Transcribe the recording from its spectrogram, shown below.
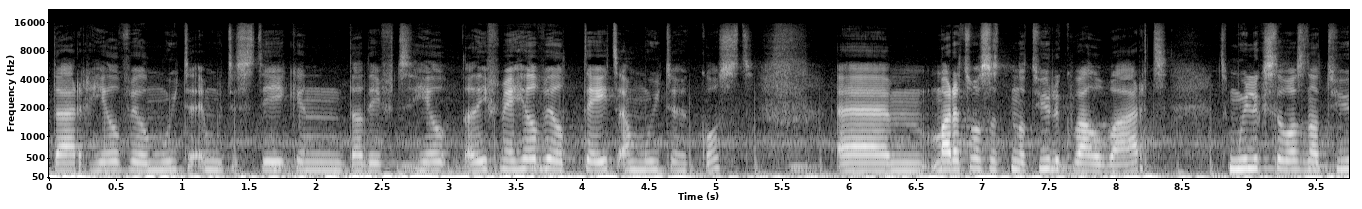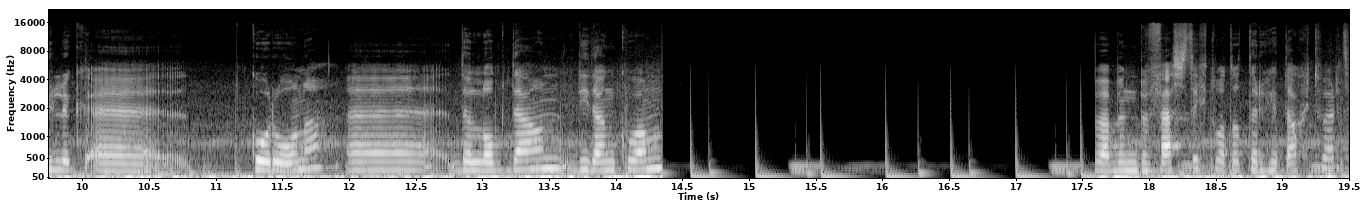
daar heel veel moeite in moeten steken. Dat heeft, heel, dat heeft mij heel veel tijd en moeite gekost. Um, maar het was het natuurlijk wel waard. Het moeilijkste was natuurlijk uh, corona, uh, de lockdown die dan kwam. We hebben bevestigd wat dat er gedacht werd.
